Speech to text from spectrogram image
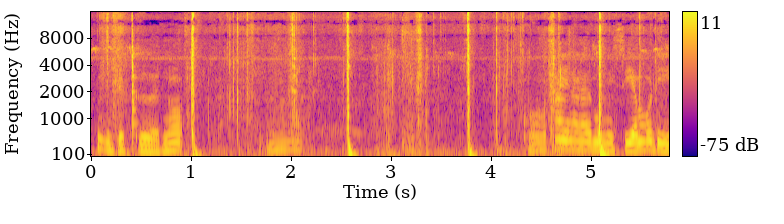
เพิ่งจะเกิดเนาะขออภัยนะคะมันเสียมบ่ดี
